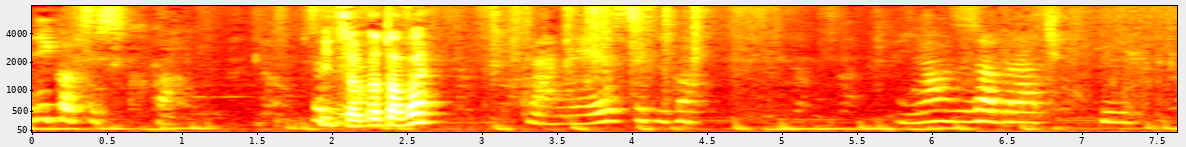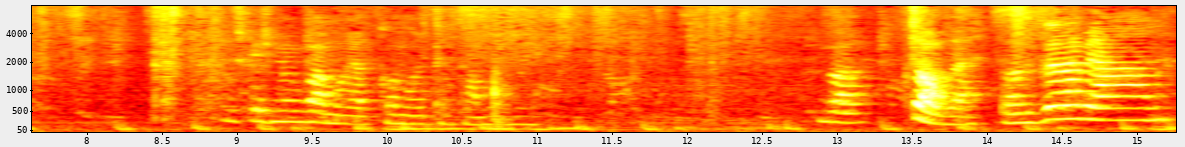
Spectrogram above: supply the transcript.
I ko wszystko. I co, gotowe? Prawie jest, tylko pieniądze zabrać i Jesteśmy w domu, jak komuś to tam mówi. Gotowe. Pozdrawiam.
